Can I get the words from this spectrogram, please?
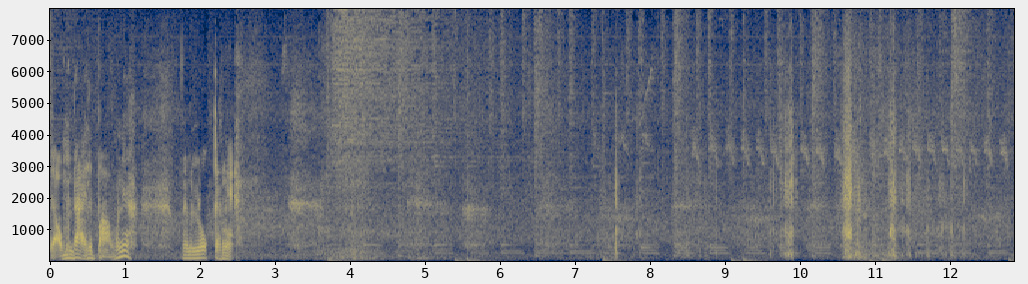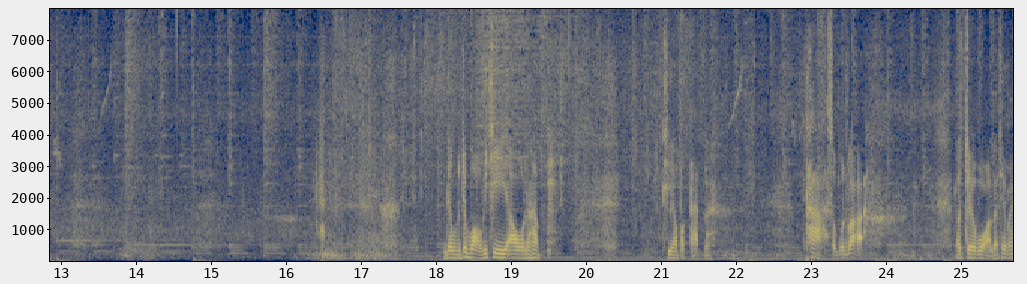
จะเอามันได้หรือเปล่าวะเนี่ยทำไม่มันลกจังเนี่ย ดี๋ยวผมจะบอกวิธีเอานะครับที่เอาประกัดนะ ถ้าสมมุติว่า เราเจอบอร์ดแล้วใช่ไหม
